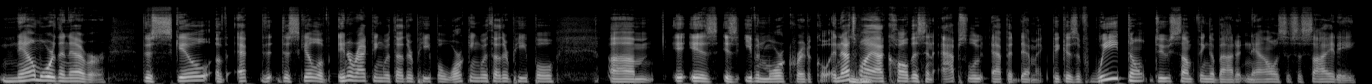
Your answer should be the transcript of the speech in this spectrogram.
now more than ever the skill of the skill of interacting with other people working with other people um, is is even more critical and that's why i call this an absolute epidemic because if we don't do something about it now as a society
